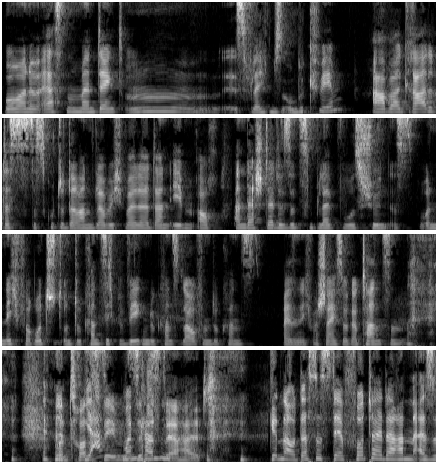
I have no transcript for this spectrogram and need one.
wo man im ersten Moment denkt, mm, ist vielleicht ein bisschen unbequem. Aber gerade das ist das Gute daran, glaube ich, weil er dann eben auch an der Stelle sitzen bleibt, wo es schön ist und nicht verrutscht und du kannst dich bewegen, du kannst laufen, du kannst weiß nicht, wahrscheinlich sogar tanzen. Und trotzdem ja, sitzt kann, er halt. Genau, das ist der Vorteil daran. Also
